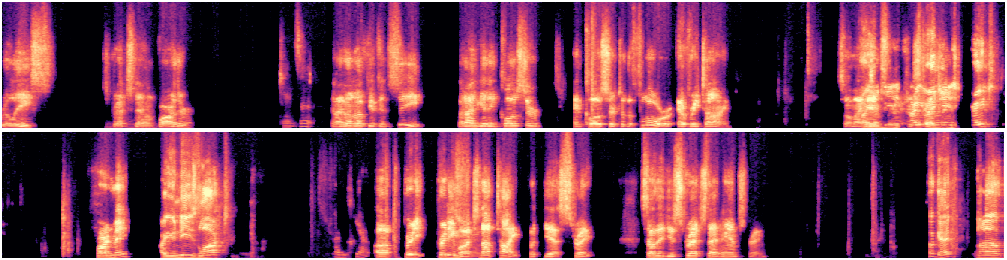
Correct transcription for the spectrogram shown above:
release, stretch down farther. That's it. And I don't know if you can see, but I'm getting closer and closer to the floor every time. So my are hamstrings are, are knees straight? Pardon me? Are your knees locked? Yeah. Uh, pretty, pretty much, not tight, but yes, straight, so that you stretch that hamstring. Okay. Uh,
